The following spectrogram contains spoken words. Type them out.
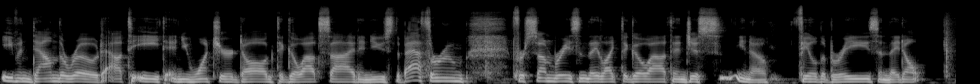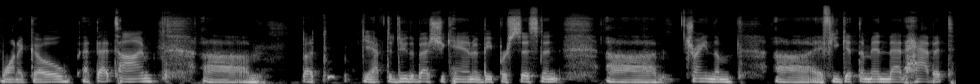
even down the road out to eat, and you want your dog to go outside and use the bathroom. For some reason, they like to go out and just, you know, feel the breeze and they don't want to go at that time. Um, but you have to do the best you can and be persistent. Uh, train them. Uh, if you get them in that habit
